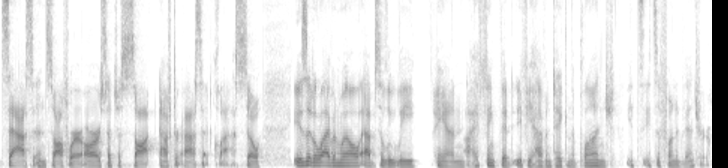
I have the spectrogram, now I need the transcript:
SaaS and software are such a sought after asset class. So is it alive and well? Absolutely. And I think that if you haven't taken the plunge, it's it's a fun adventure.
